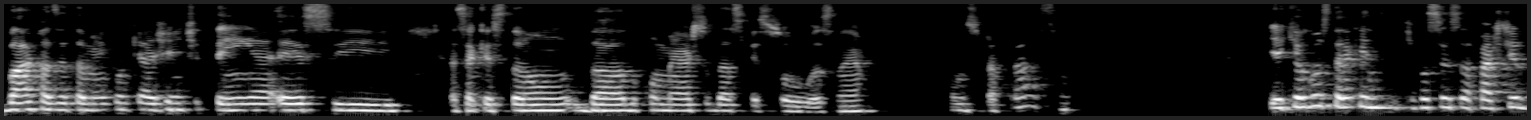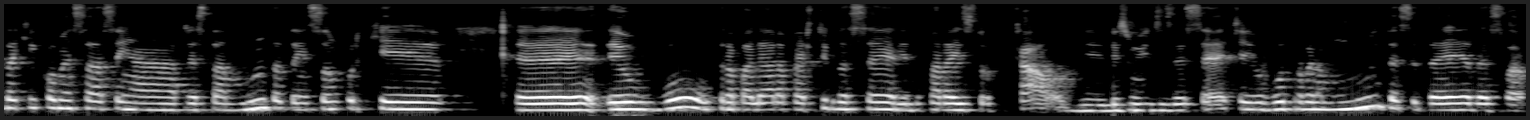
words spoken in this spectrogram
vai fazer também com que a gente tenha esse, essa questão da, do comércio das pessoas, né? Vamos para a próxima? E aqui eu gostaria que, que vocês, a partir daqui, começassem a prestar muita atenção, porque é, eu vou trabalhar a partir da série do Paraíso Tropical, de 2017, eu vou trabalhar muito essa ideia dessa.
